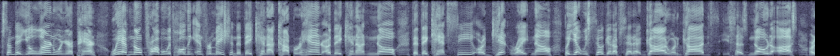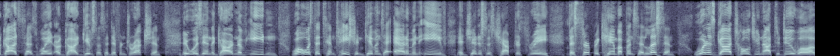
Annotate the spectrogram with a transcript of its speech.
Someday you'll learn when you're a parent. We have no problem with holding information that they cannot comprehend or they cannot know, that they can't see or get right now. But yet we still get upset at God when God says no to us, or God says wait, or God gives us a different direction. It was in the Garden of Eden. What was the temptation given to Adam and Eve in Genesis chapter 3? The serpent came up and said, Listen, what has God told you not to do? Well, uh,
